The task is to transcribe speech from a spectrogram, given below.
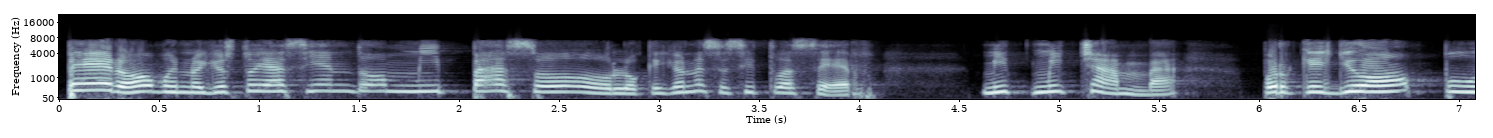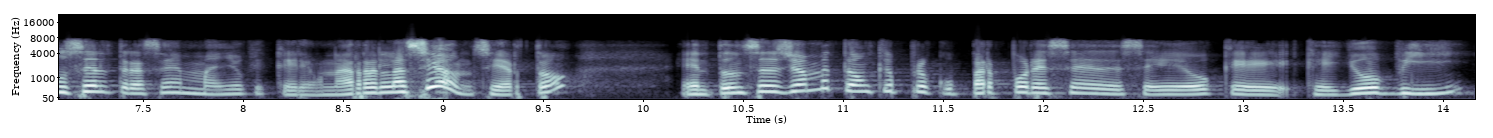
Pero bueno, yo estoy haciendo mi paso o lo que yo necesito hacer, mi, mi chamba, porque yo puse el 13 de mayo que quería una relación, ¿cierto? Entonces yo me tengo que preocupar por ese deseo que, que yo vi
